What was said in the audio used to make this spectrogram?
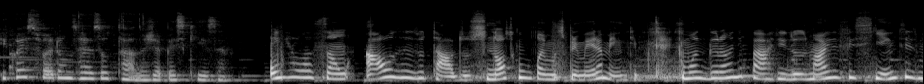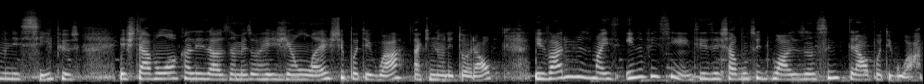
E quais foram os resultados da pesquisa? Em relação aos resultados, nós concluímos primeiramente que uma grande parte dos mais eficientes municípios estavam localizados na mesma região leste potiguar, aqui no litoral, e vários dos mais ineficientes estavam situados na central potiguar.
